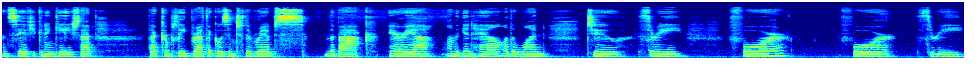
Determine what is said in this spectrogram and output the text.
Let's see if you can engage that, that complete breath that goes into the ribs, in the back area on the inhale of the one, two, three, four, four, three,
